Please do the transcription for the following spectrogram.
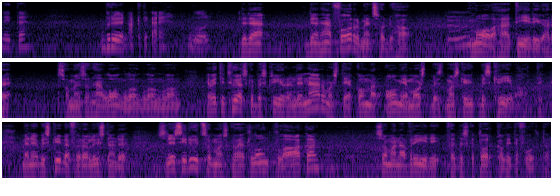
lite brunaktigare gul. Det där, den här formen som du har målat här tidigare som en sån här lång, lång, lång, lång. Jag vet inte hur jag ska beskriva den. Det närmaste jag kommer, om jag måste, man ska ju inte beskriva allting. Men jag beskriver för alla lyssnare. Så det ser ut som man ska ha ett långt lakan som man har vridit för att det ska torka lite fortare.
